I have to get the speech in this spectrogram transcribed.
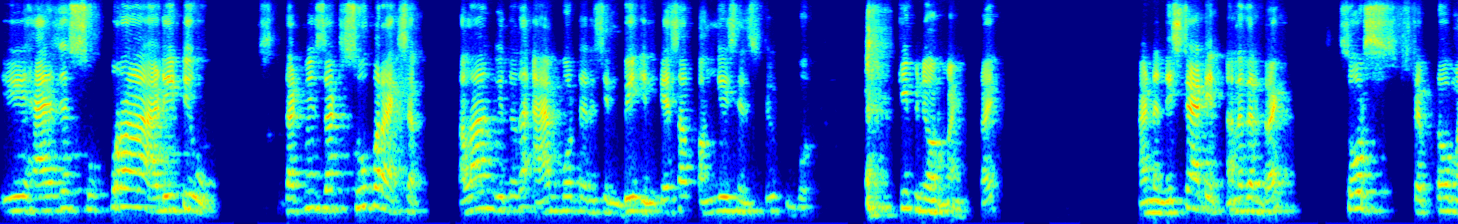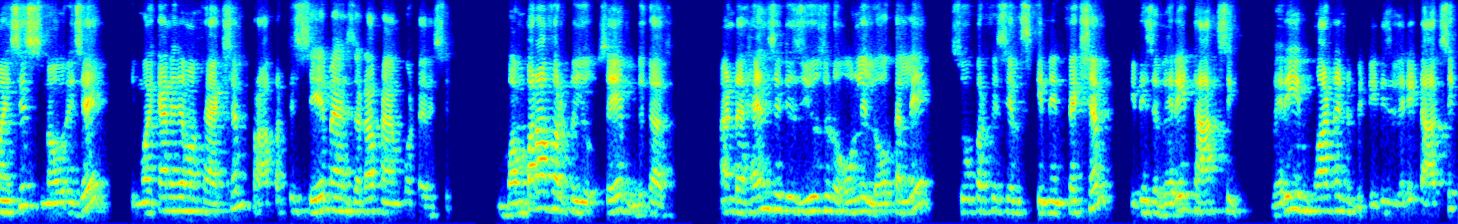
It has a supra-additive. That means that super action along with the amphotericin B in case of fungi sensitive to both. Keep in your mind, right? And nystatin, another drug. Source streptomyces, now is a mechanism of action, property same as that of amphotericin. Bumper offer to you, same because and hence it is used only locally superficial skin infection it is a very toxic very important bit it is very toxic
